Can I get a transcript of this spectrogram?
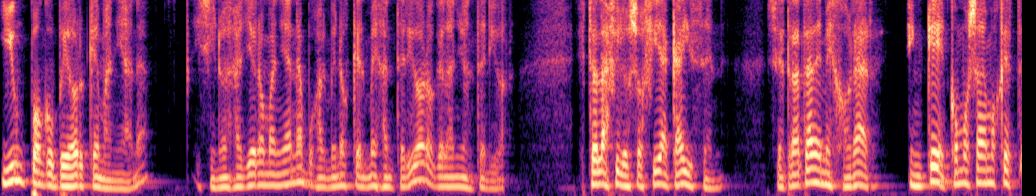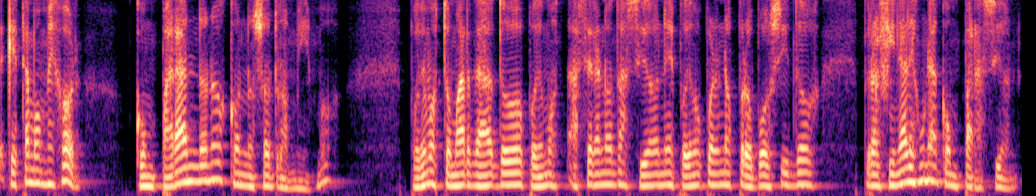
y un poco peor que mañana. Y si no es ayer o mañana, pues al menos que el mes anterior o que el año anterior. Esto es la filosofía Kaizen. Se trata de mejorar. ¿En qué? ¿Cómo sabemos que, que estamos mejor? Comparándonos con nosotros mismos. Podemos tomar datos, podemos hacer anotaciones, podemos ponernos propósitos, pero al final es una comparación.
